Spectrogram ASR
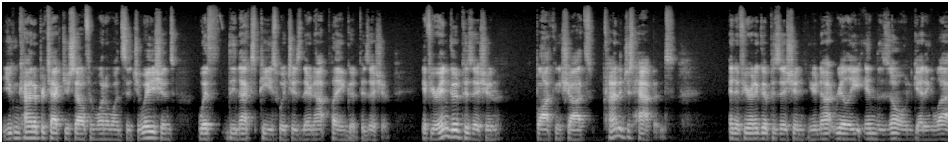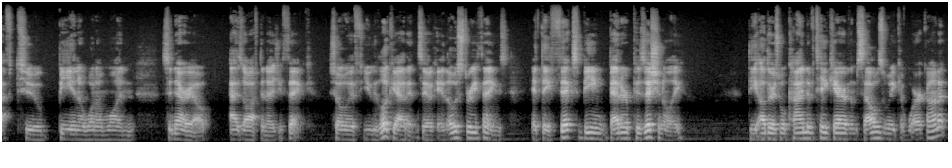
You can kind of protect yourself in one on one situations with the next piece, which is they're not playing good position. If you're in good position, blocking shots kind of just happens. And if you're in a good position, you're not really in the zone getting left to be in a one on one scenario as often as you think. So if you look at it and say, okay, those three things, if they fix being better positionally, the others will kind of take care of themselves and we can work on it.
